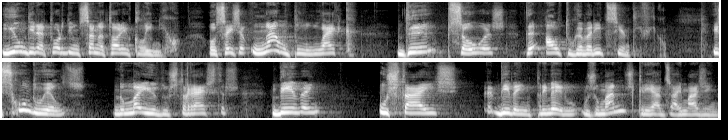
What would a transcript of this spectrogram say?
e um diretor de um sanatório clínico. Ou seja, um amplo leque de pessoas de alto gabarito científico. E segundo eles, no meio dos terrestres, vivem os tais, vivem primeiro os humanos, criados à imagem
